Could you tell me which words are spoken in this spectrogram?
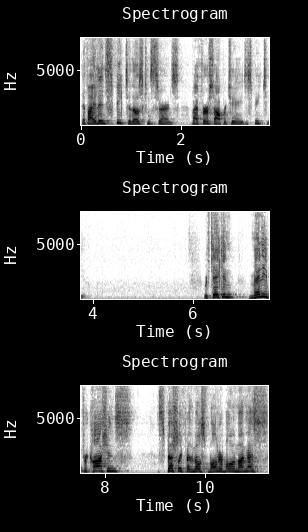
if I didn't speak to those concerns my first opportunity to speak to you. We've taken many precautions especially for the most vulnerable among us.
